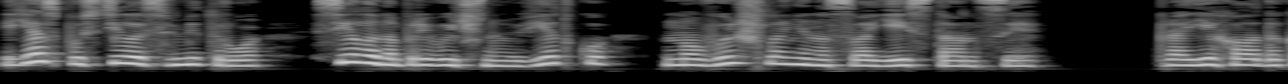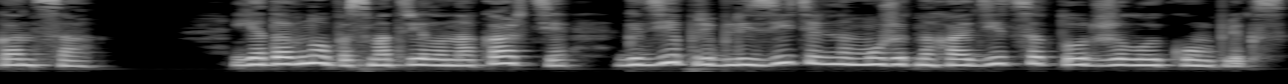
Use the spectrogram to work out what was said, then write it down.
Я спустилась в метро, села на привычную ветку, но вышла не на своей станции. Проехала до конца. Я давно посмотрела на карте, где приблизительно может находиться тот жилой комплекс,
